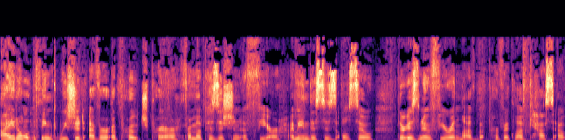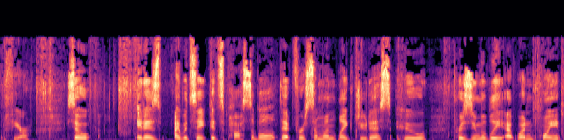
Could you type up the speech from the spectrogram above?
I don't think we should ever approach prayer from a position of fear. I mean, this is also, there is no fear in love, but perfect love casts out fear. So it is, I would say, it's possible that for someone like Judas, who presumably at one point,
